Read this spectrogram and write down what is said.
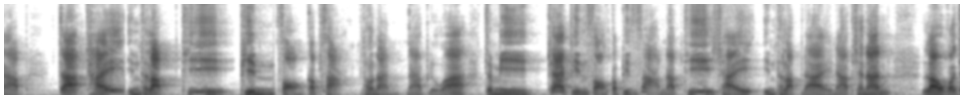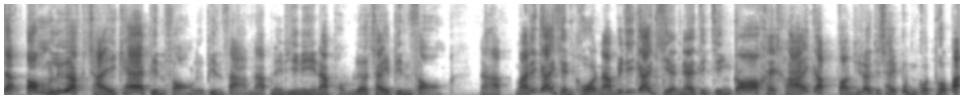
นะครับ จะใช้ interrupt ที่พิน 2 กับ 3 เท่านั้นนะครับ หรือว่าจะมีแค่พิน 2 กับพิน 3 นะครับ ที่ใช้ interrupt ได้นะครับ ฉะนั้นเราก็จะต้องเลือกใช้แค่พิน 2 หรือพิน 3 นะครับ ในที่นี้นะครับผมเลือกใช้พิน 2นะครับมาที่การเขียนโค้ดนะครับวิธีการเขียนเนี่ยจริงๆ ก็คล้ายๆ กับตอนที่เราจะใช้ปุ่มกดทั่วไป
